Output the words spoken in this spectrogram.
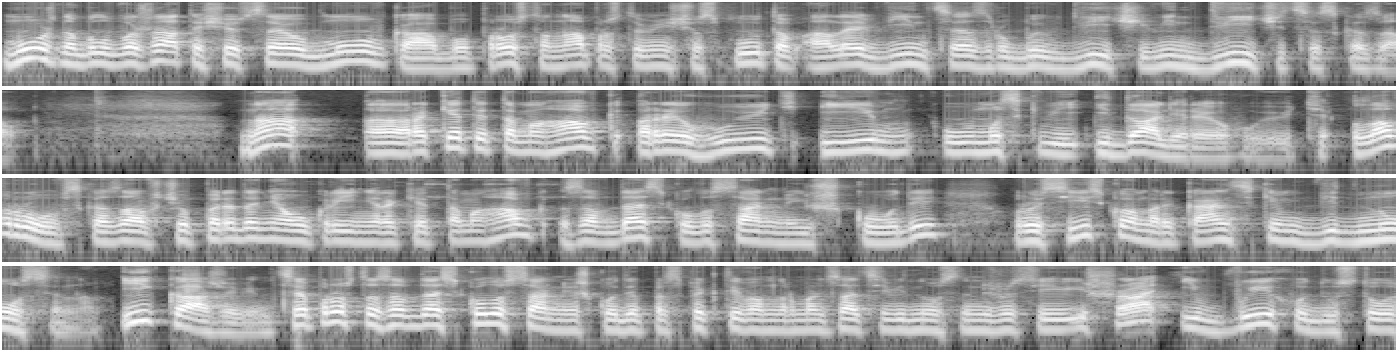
Можна було вважати, що це обмовка або просто-напросто він щось сплутав, але він це зробив двічі. Він двічі це сказав. На ракети Тамагавк реагують і у Москві, і далі реагують. Лавров сказав, що передання Україні ракет Тамагавк завдасть колосальної шкоди російсько-американським відносинам. І каже він, це просто завдасть колосальної шкоди перспективам нормалізації відносин між Росією і США і виходу з того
